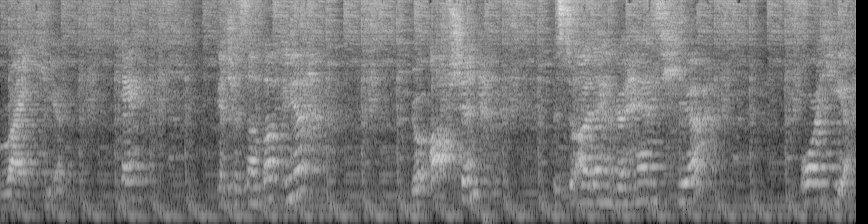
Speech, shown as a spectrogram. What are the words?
right here. Okay? Get yourself up here. Your option is to either have your hands here or here.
